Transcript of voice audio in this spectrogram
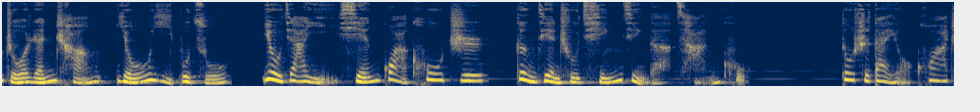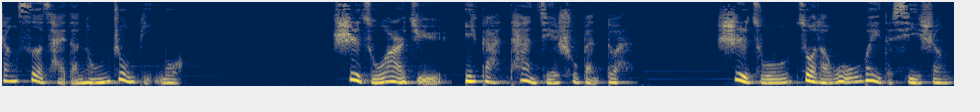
浊人肠有已不足，又加以闲挂枯枝，更见出情景的残酷，都是带有夸张色彩的浓重笔墨。士卒二句以感叹结束本段，士卒做了无谓的牺牲，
